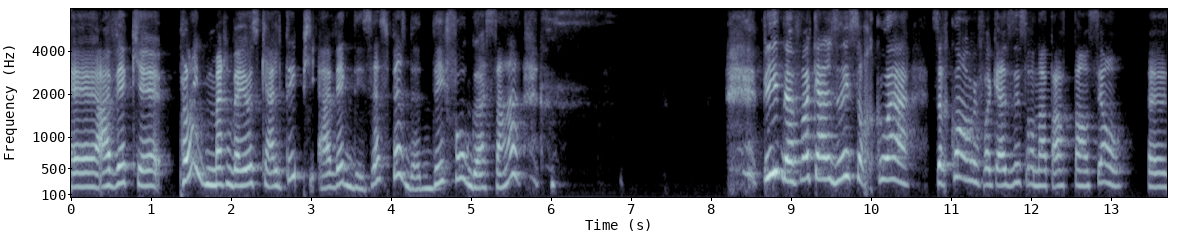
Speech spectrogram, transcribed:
euh, avec euh, plein de merveilleuses qualités, puis avec des espèces de défauts gossants. puis de focaliser sur quoi? Sur quoi on veut focaliser sur notre attention? Euh,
